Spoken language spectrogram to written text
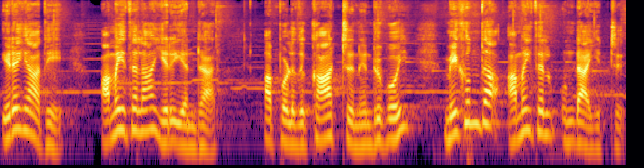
இறையாதே அமைதலா இரு என்றார். அப்பொழுது காற்று நின்று போய் மிகுந்த அமைதல் உண்டாயிற்று.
